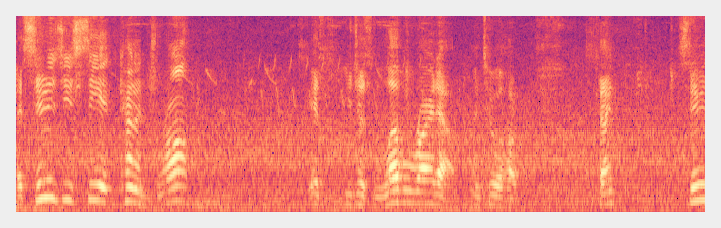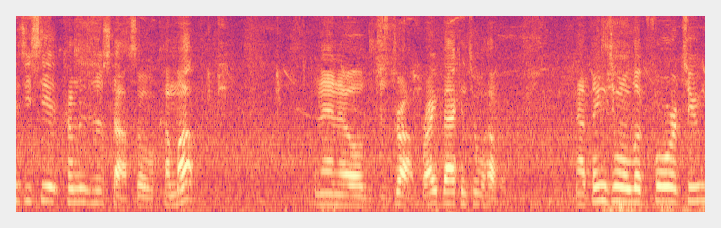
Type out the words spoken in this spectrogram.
as soon as you see it kind of drop, it, you just level right out into a hover. Okay? As soon as you see it coming to a stop. So it'll come up, and then it'll just drop right back into a hover. Now things you want to look forward to,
